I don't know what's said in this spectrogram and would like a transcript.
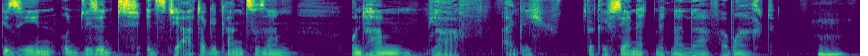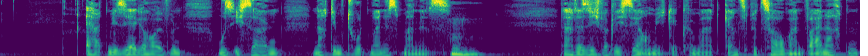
gesehen und wir sind ins Theater gegangen zusammen und haben ja eigentlich wirklich sehr nett miteinander verbracht. Mhm. Er hat mir sehr geholfen, muss ich sagen, nach dem Tod meines Mannes. Mhm. Da hat er sich wirklich sehr um mich gekümmert, ganz bezaubernd. Weihnachten,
